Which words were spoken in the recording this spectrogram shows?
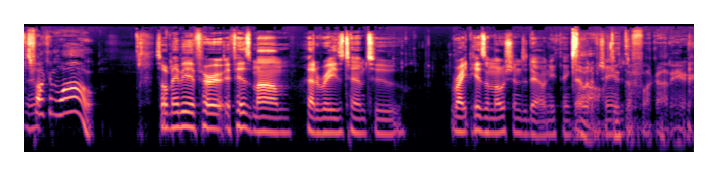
It's fucking wild. So maybe if her, if his mom had raised him to write his emotions down, you think that would have Oh, changed? Get the fuck out of here.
